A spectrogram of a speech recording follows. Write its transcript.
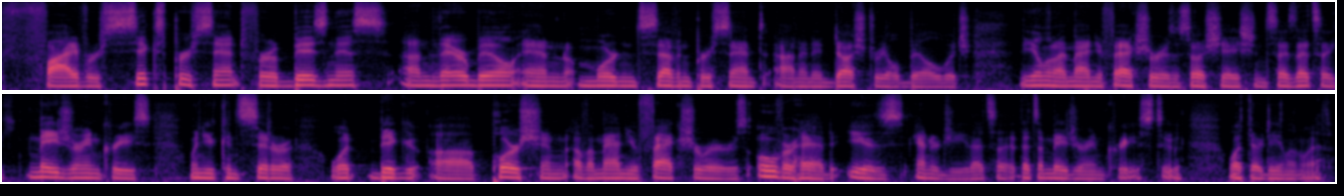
five or six percent for a business on their bill, and more than seven percent on an industrial bill, which the Illinois Manufacturers Association says that's a major increase when you consider what big uh, portion of a manufacturer's overhead is energy. That's a that's a major increase to what they're dealing with.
